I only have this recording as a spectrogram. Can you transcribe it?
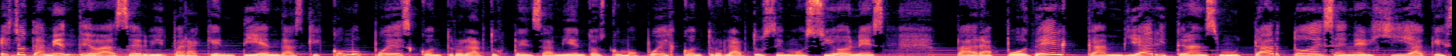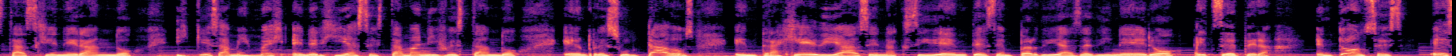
esto también te va a servir para que entiendas que cómo puedes controlar tus pensamientos, cómo puedes controlar tus emociones para poder cambiar y transmutar toda esa energía que estás generando y que esa misma energía se está manifestando en resultados, en tragedias, en accidentes, en pérdidas de dinero, etc. Entonces, es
